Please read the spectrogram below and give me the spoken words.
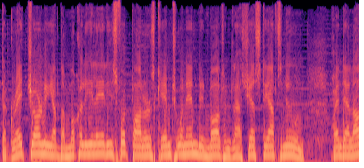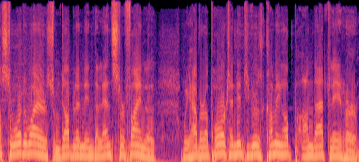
the great journey of the Muckalee ladies footballers came to an end in Bolton last yesterday afternoon when they lost to the Wires from Dublin in the Leinster final. We have a report and interviews coming up on that later.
